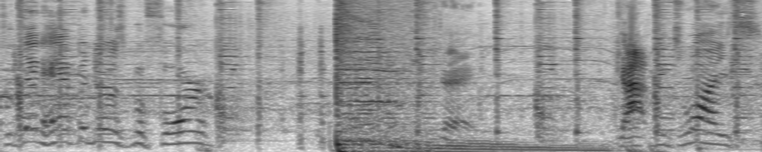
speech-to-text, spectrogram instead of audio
Did that happen to us before? Okay. Got me twice.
